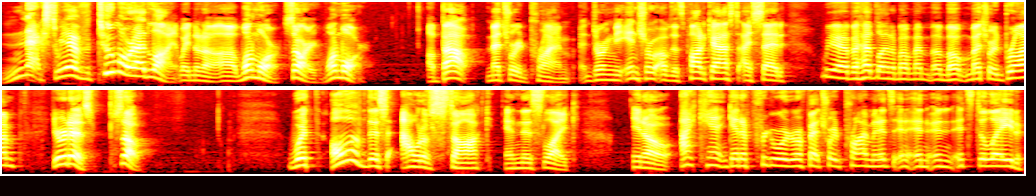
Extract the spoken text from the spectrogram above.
Next, we have two more headlines. Wait, no, no, uh, one more. Sorry, one more. About Metroid Prime. During the intro of this podcast, I said we have a headline about about Metroid Prime. Here it is. So, with all of this out of stock and this like, you know, I can't get a pre-order of Metroid Prime and it's and, and, and it's delayed.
